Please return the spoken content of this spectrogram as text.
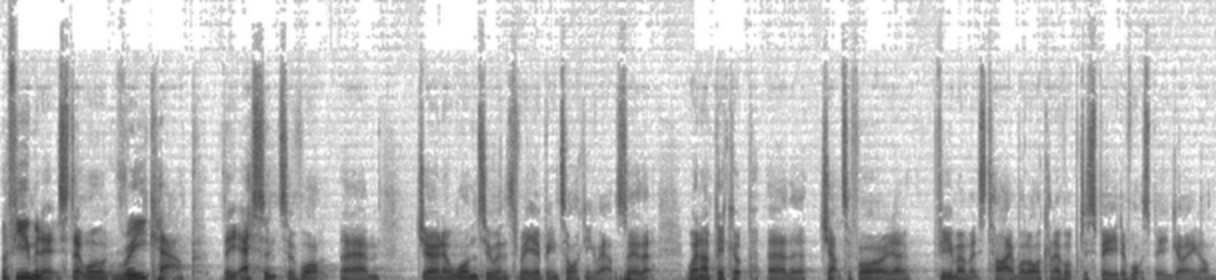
a few minutes that will recap the essence of what um, Jonah 1, 2, and 3 have been talking about, so that when I pick up uh, the chapter 4 in a few moments' time, we're all kind of up to speed of what's been going on.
